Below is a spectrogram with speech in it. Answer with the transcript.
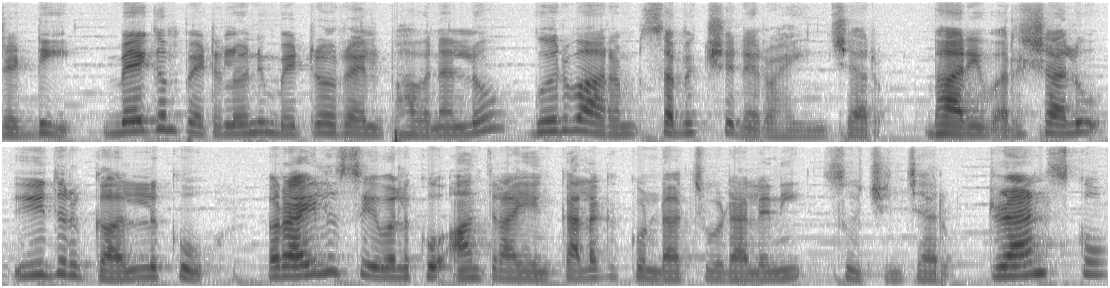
Reddy బేగంపేటలోని మెట్రో రైల్ భవనంలో గురువారం సమీక్ష నిర్వహించారు. భారీ వర్షాలు ఈదురు గాలులకు రైలు సేవలకు అంతరాయం కలగకుండా చూడాలని సూచించారు. ట్రాన్స్కో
